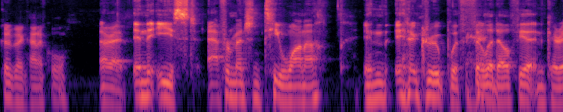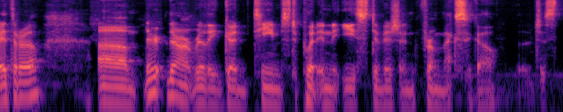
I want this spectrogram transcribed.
could have been kind of cool. All right. In the East, aforementioned Tijuana in in a group with Philadelphia and Querétaro. Um, there there aren't really good teams to put in the East Division from Mexico, just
